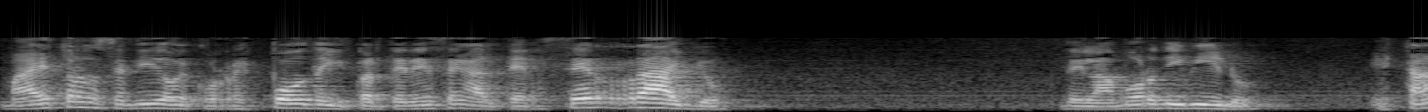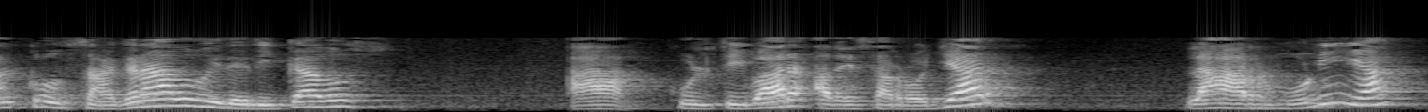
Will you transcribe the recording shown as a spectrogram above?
maestros ascendidos que corresponden y pertenecen al tercer rayo del amor divino, están consagrados y dedicados a cultivar, a desarrollar la armonía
